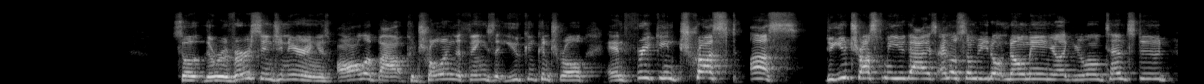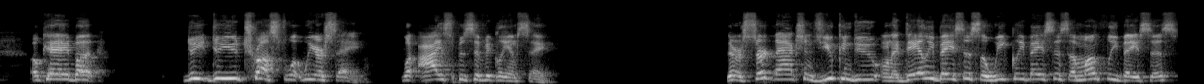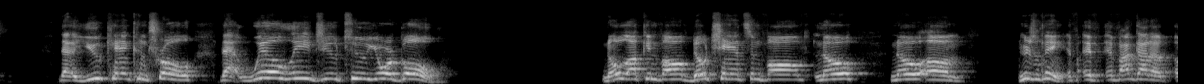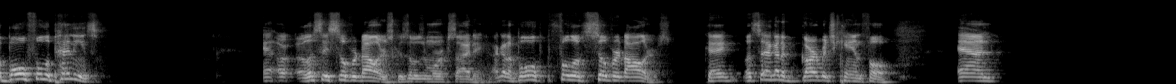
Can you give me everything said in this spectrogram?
so the reverse engineering is all about controlling the things that you can control and freaking trust us. Do you trust me, you guys? I know some of you don't know me and you're like, you're a little tense, dude. Okay, but do you, do you trust what we are saying? What I specifically am saying? There are certain actions you can do on a daily basis, a weekly basis, a monthly basis that you can control that will lead you to your goal. No luck involved, no chance involved, no, no, um, here's the thing. If if, if I've got a, a bowl full of pennies, or, let's say silver dollars, because those are more exciting. I got a bowl full of silver dollars. Okay. Let's say I got a garbage can full. And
